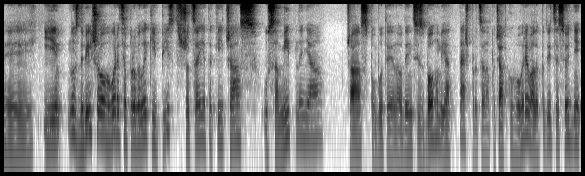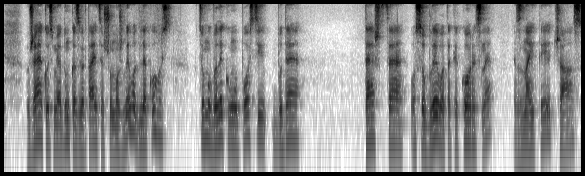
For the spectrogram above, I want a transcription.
Е, І ну, здебільшого говориться про Великий піст, що це є такий час усамітнення, час побути наодинці з Богом. Я теж про це на початку говорив, але подивіться, сьогодні вже якось моя думка звертається, що можливо для когось в цьому великому пості буде теж це особливо таке корисне знайти час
